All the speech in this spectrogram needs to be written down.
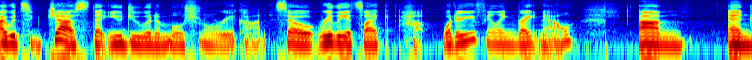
I would suggest that you do an emotional recon. So really, it's like, how, what are you feeling right now, um, and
